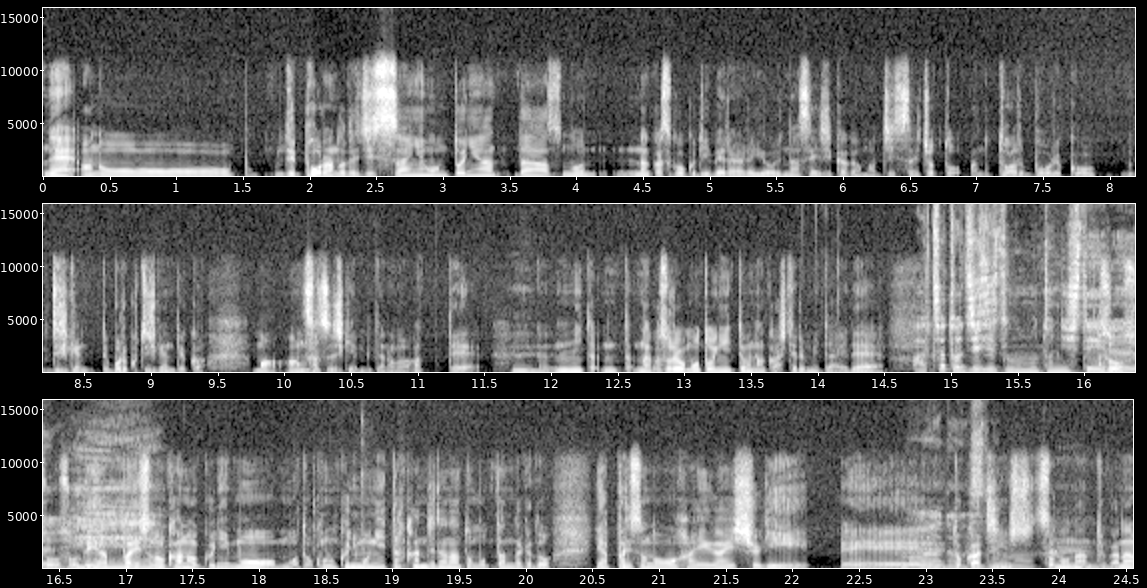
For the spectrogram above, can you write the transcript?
ねあのーでポーランドで実際に本当にあったそのなんかすごくリベラル寄りな政治家が、まあ、実際ちょっとあのとある暴力を事件って暴力事件というか、まあ、暗殺事件みたいなのがあって、うん。見たなんかそれを元に言ってなんかしてるみたいで。あちょっと事実も元にしている。そうそうそう。でやっぱりそのかの国ももうどこの国も似た感じだなと思ったんだけどやっぱりその排外主義えーまあとか人種そのなんていうかな、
